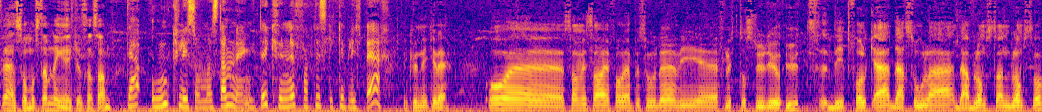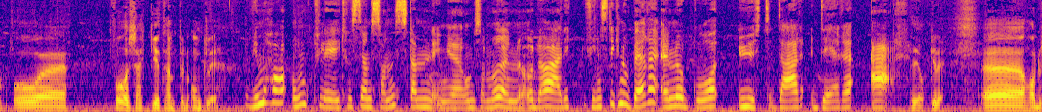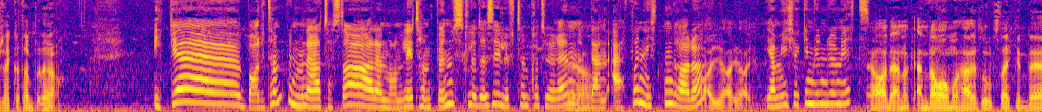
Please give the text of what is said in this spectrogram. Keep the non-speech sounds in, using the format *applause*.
det er sommerstemning i Kristiansand. Det er ordentlig sommerstemning. Det kunne faktisk ikke blitt bedre. Det kunne ikke det. Og eh, som vi sa i forrige episode, vi eh, flytter studio ut dit folk er, der sola er, der blomstene blomstrer, og eh, for å sjekke tempen ordentlig. Vi må ha ordentlig Kristiansand-stemning eh, om sommeren. Og da det, finnes det ikke noe bedre enn å gå ut der dere er. Det gjør ikke det. Eh, har du sjekka tempen i da? Ikke badetempen, men jeg har testa den vanlige tempen, skulle jeg si, lufttemperaturen. Ja. Den er på 19 grader Ai, ai, ai. hjemme i kjøkkenvinduet mitt. Ja, det er nok enda varmere her i solsteiken. Det,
